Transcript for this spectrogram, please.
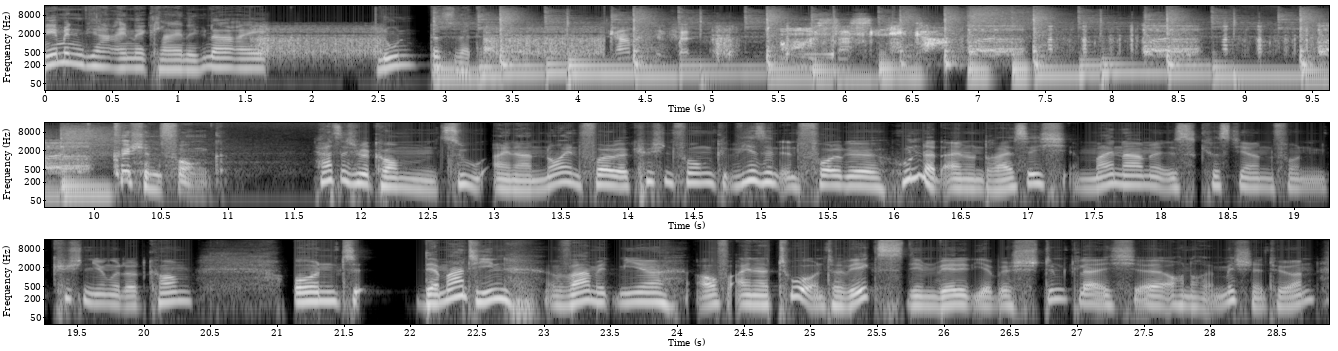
Nehmen wir eine kleine Hühnerei. Nun das Wetter. Oh, ist das lecker! Küchenfunk. Herzlich willkommen zu einer neuen Folge Küchenfunk. Wir sind in Folge 131. Mein Name ist Christian von Küchenjunge.com und der Martin war mit mir auf einer Tour unterwegs. Den werdet ihr bestimmt gleich äh, auch noch im Mitschnitt hören.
